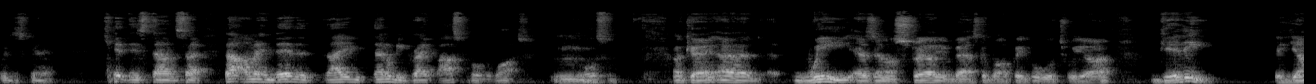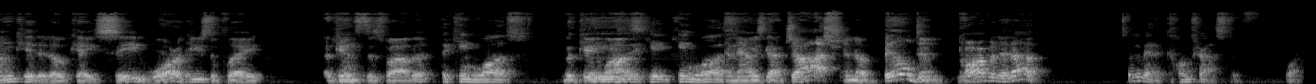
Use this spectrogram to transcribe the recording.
we're just gonna get this done. So, but, I mean, they're the, they that'll be great basketball to watch. Mm. Awesome. Okay, uh, we as in Australian basketball people, which we are, Giddey, the young kid at OKC, Warwick used to play against his father, The king was. the King He's was, The king, king was. and now he's got Josh in the building, carving it up. Talk about a contrast of like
